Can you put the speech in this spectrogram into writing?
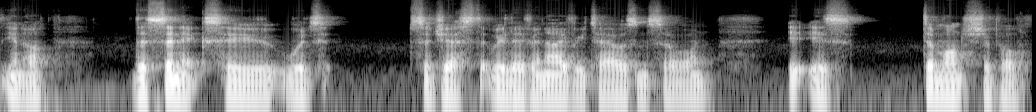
you know, the cynics who would suggest that we live in ivory towers and so on, it is demonstrable.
